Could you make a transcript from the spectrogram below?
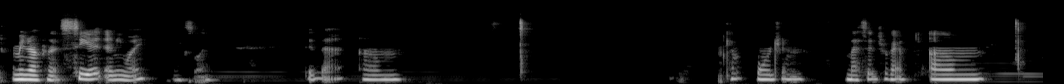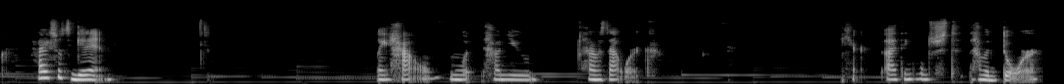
I mean, you're not gonna see it anyway. Excellent did that. Um, okay, origin message. Okay. Um, how are you supposed to get in? Like how? What? How do you? How does that work? Here, I think we'll just have a door.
